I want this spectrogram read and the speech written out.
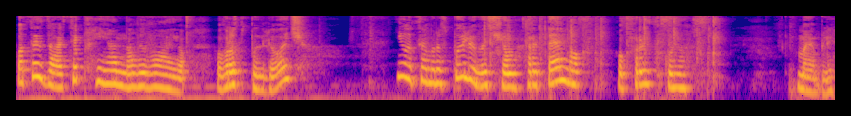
Оцей засіб я наливаю в розпилювач. І оцим розпилювачем ретельно оприскую меблі.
